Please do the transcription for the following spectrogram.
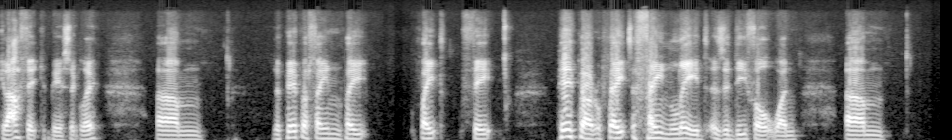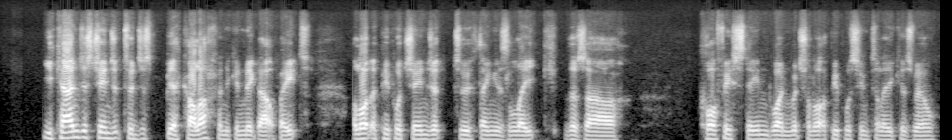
graphic, basically. Um, the paper fine white white fate paper white fine laid is a default one. Um, you can just change it to just be a color and you can make that white. A lot of people change it to things like there's a coffee stained one, which a lot of people seem to like as well.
